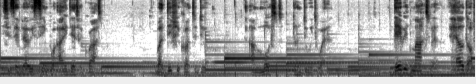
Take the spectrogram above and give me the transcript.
This is a very simple idea to grasp, but difficult to do, and most don't do it well. David Maxwell held off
